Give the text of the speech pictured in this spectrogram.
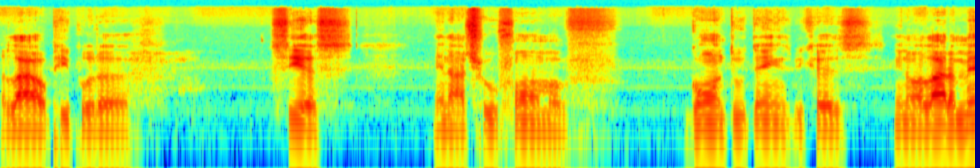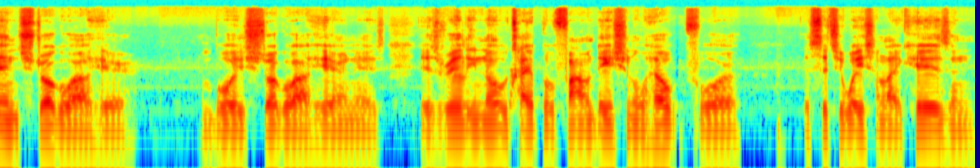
allow people to see us in our true form of going through things because you know a lot of men struggle out here and boys struggle out here and there's there's really no type of foundational help for a situation like his and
